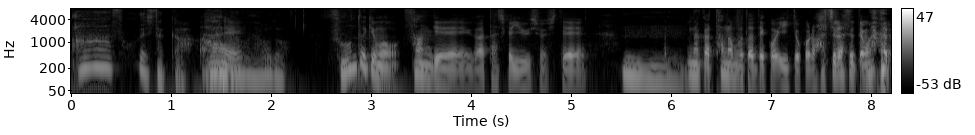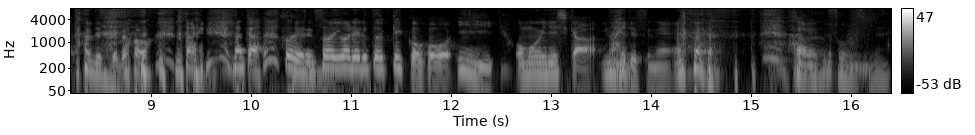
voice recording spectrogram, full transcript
ああ、そうでしたか。はいなるほど。その時もサンゲが確か優勝して、うん。なんか七夕でこういいところ走らせてもらったんですけど、はい、なんかそうですね、そう言われると結構こういい思い出しかないですね。はいあそうですね。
